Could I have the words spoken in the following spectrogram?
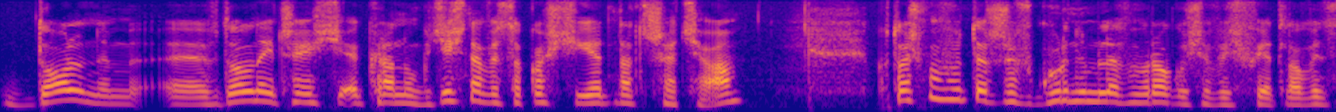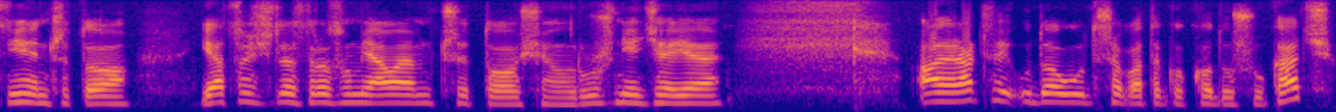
dolnym, e, w dolnej części ekranu, gdzieś na wysokości 1 trzecia. Ktoś mówił też, że w górnym lewym rogu się wyświetlał, więc nie wiem, czy to ja coś źle zrozumiałem, czy to się różnie dzieje, ale raczej u dołu trzeba tego kodu szukać.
